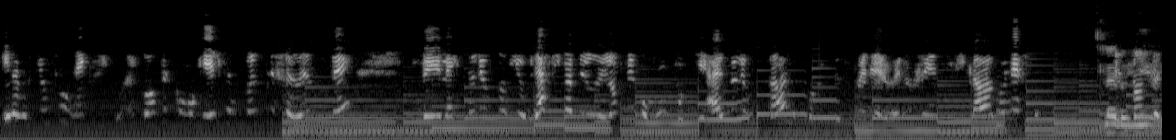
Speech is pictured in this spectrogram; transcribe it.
y la cuestión fue un éxito entonces como que él sentó el precedente de la historia autobiográfica pero del hombre común porque a él no le gustaban los cómics de superhéroes no se identificaba con eso Claro, Entonces-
